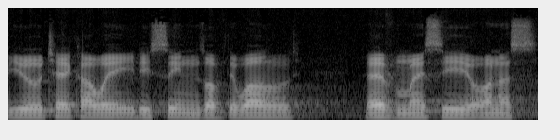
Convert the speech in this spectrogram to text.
you take away the sins of the world have mercy on us.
